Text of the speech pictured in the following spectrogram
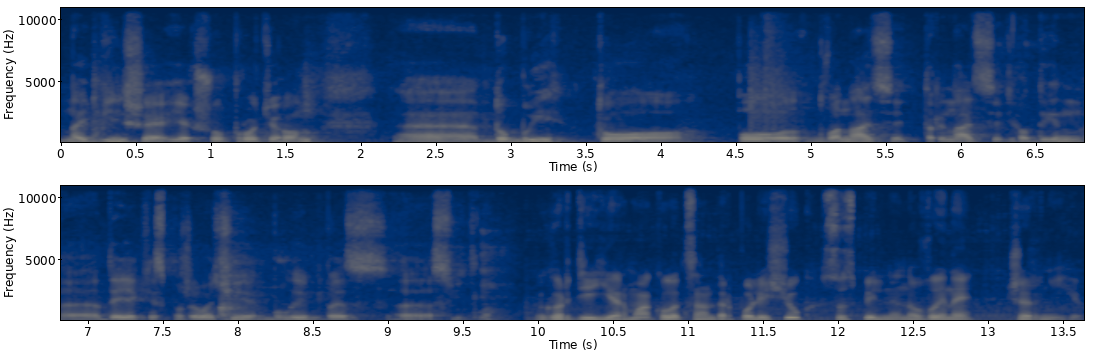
найбільше. Якщо протягом е, доби, то по 12-13 годин е, деякі споживачі були без світла. Гордій Єрмак, Олександр Поліщук, Суспільне новини, Чернігів.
